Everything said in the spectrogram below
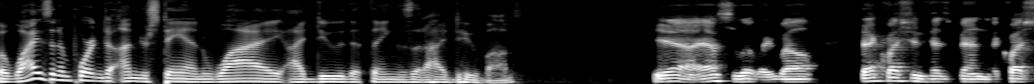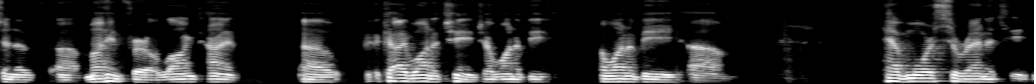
but why is it important to understand why I do the things that I do, Bob? Yeah, absolutely. Well, that question has been a question of uh, mine for a long time. Uh, I want to change. I want to be. I want to be. Um, have more serenity.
